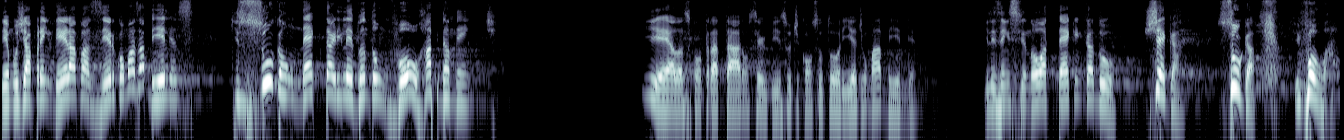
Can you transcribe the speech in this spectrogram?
Temos de aprender a fazer como as abelhas, que sugam o néctar e levantam voo rapidamente. E elas contrataram o serviço de consultoria de uma abelha, que lhes ensinou a técnica do chega, suga e voa.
